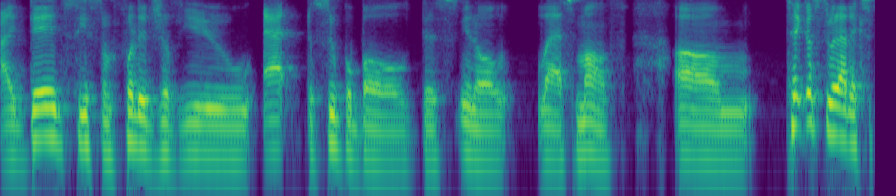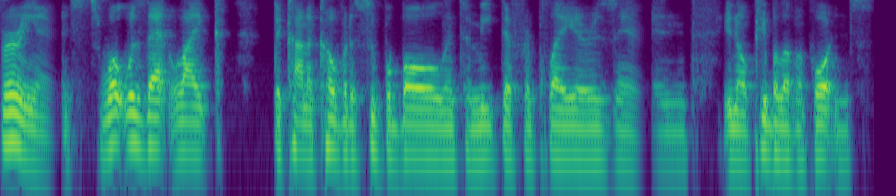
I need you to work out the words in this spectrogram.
I did see some footage of you at the Super Bowl this, you know, last month. Um, take us through that experience. What was that like to kind of cover the Super Bowl and to meet different players and, and you know people of importance?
